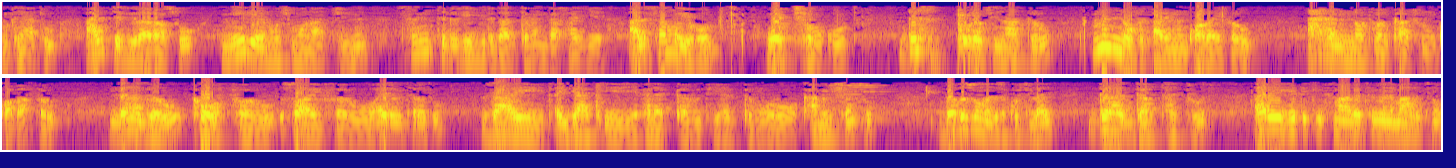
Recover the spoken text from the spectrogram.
ምክንያቱም አልጀዚራ ራሱ ሚሊዮኖች መሆናችንን ስንት ጊዜ እየደጋገመ እንዳሳየ አልሰሙ ይሆን? ወቸው ጉድ! ደስ ብለው ሲናገሩ ምን ነው ፈጣሪን እንኳ ባይፈሩ፣ አረ ምን ነው ተመልካቹን እንኳ ባፈሩ። ለነገሩ ከወፈሩ ሰው አይፈሩ አይደል ተረቱ። ዛሬ ጠያቂ የከለከሉት የህግ ምሁሩ ካሚል ሸምሱ በብዙ መድረኮች ላይ ግራ አጋብታችሁት አረ ይሄ ጥቂት ማለት ምን ማለት ነው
